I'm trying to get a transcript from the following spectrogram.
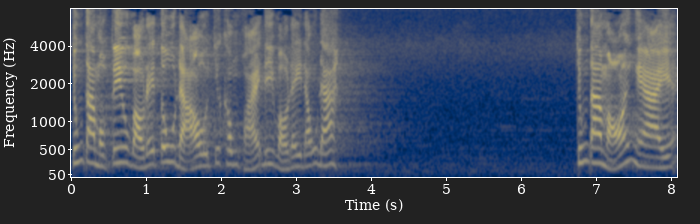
Chúng ta mục tiêu vào đây tu đạo chứ không phải đi vào đây đấu đá. Chúng ta mỗi ngày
